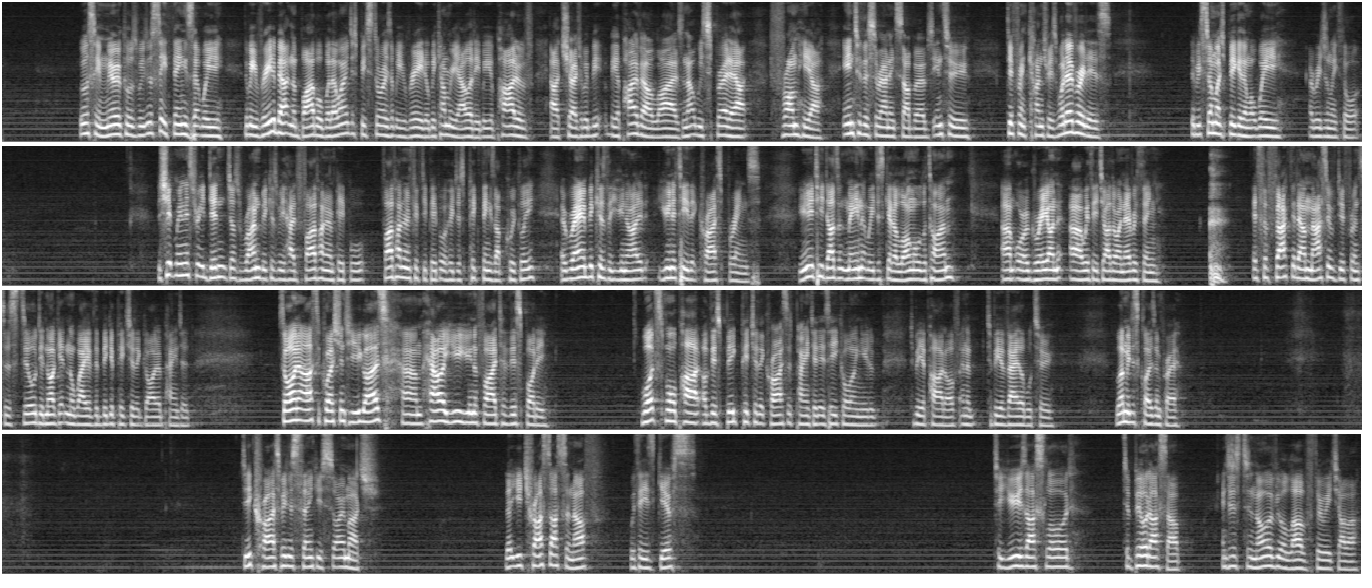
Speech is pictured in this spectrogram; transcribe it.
we will see miracles. We just see things that we that we read about in the Bible, but they won't just be stories that we read. It'll become reality, be a part of our church, it will be, be a part of our lives, and that will be spread out from here into the surrounding suburbs, into different countries, whatever it is it'd be so much bigger than what we originally thought. The ship ministry didn't just run because we had 500 people, 550 people who just picked things up quickly. It ran because the united, unity that Christ brings. Unity doesn't mean that we just get along all the time um, or agree on, uh, with each other on everything. it's the fact that our massive differences still did not get in the way of the bigger picture that God had painted. So I want to ask a question to you guys um, How are you unified to this body? What small part of this big picture that Christ has painted is He calling you to, to be a part of and to be available to? Let me just close in prayer. Dear Christ, we just thank you so much that you trust us enough with these gifts to use us, Lord, to build us up, and just to know of your love through each other.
